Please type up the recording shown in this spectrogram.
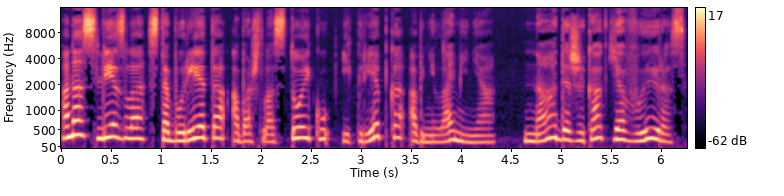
она слезла с табурета, обошла стойку и крепко обняла меня. Надо же, как я вырос!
